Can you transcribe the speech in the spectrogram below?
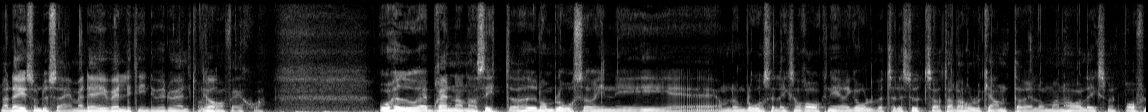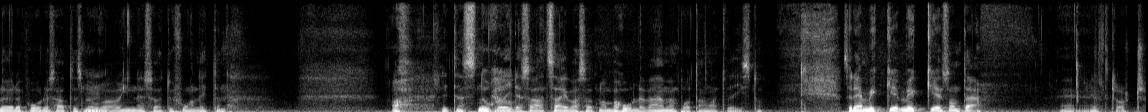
Men det är ju som du säger, men det är ju väldigt individuellt vad Ja. man har för Escha. Och hur brännarna sitter, hur de blåser in i, i eh, om de blåser liksom rakt ner i golvet så det studsar åt alla håll och kanter. Eller om man har liksom ett bra flöde på det så att det snurrar Mm. inne så att du får en liten, ja, liten snurr i det så att säga. Så att man behåller värmen på ett annat vis. Då. Så det är mycket, mycket sånt där. Eh, Helt klart.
